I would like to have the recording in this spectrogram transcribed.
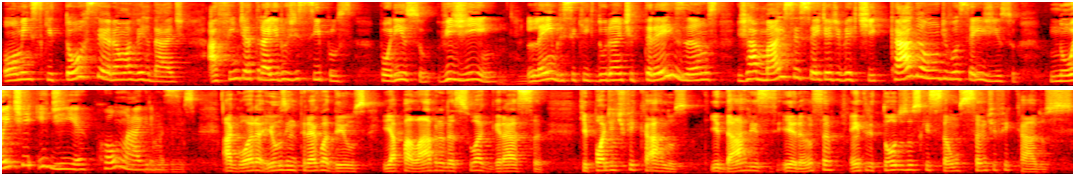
homens que torcerão a verdade, a fim de atrair os discípulos. Por isso, vigiem Lembre-se que durante três anos jamais cessei de advertir cada um de vocês disso, noite e dia, com lágrimas. Agora eu os entrego a Deus e a palavra da sua graça, que pode edificá-los e dar-lhes herança entre todos os que são santificados.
